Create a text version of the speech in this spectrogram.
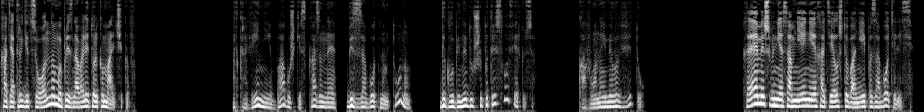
хотя традиционно мы признавали только мальчиков. Откровение бабушки, сказанное беззаботным тоном, до глубины души потрясло Фергюса. Кого она имела в виду? Хэмиш, вне сомнения, хотел, чтобы о ней позаботились.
